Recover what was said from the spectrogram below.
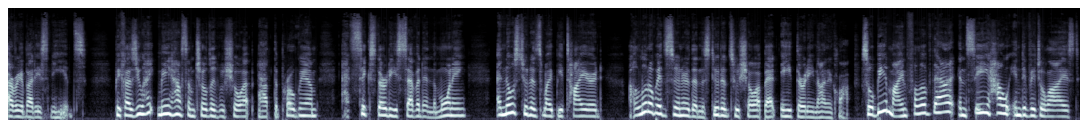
everybody's needs because you may have some children who show up at the program at 6:37 in the morning and those students might be tired a little bit sooner than the students who show up at 8:30 9 o'clock so be mindful of that and see how individualized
